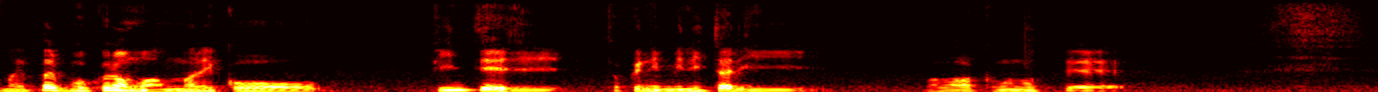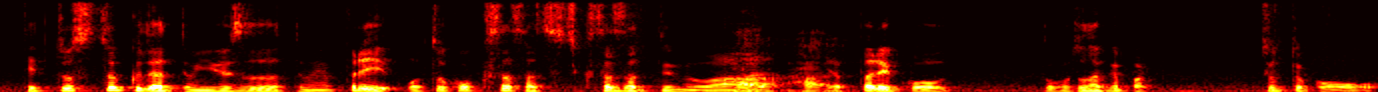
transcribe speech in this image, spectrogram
まあ、やっぱり僕らもあんまりこうヴィンテージ特にミリタリー、まあ、ワークものってデッドストックであってもユーズドだってもやっぱり男臭さ土臭さっていうのは、はいはい。やっぱりこうどことなくやっぱちょっとこ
